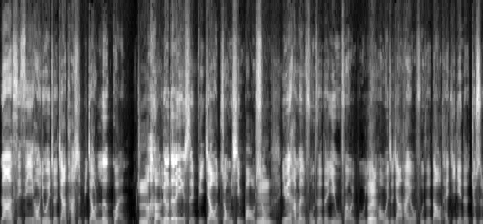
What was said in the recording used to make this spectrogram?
那 CC 哈，就魏哲家他是比较乐观。是 刘德英是比较中性保守，嗯、因为他们负责的业务范围不一样哈。魏哲江他有负责到台积电的，就是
